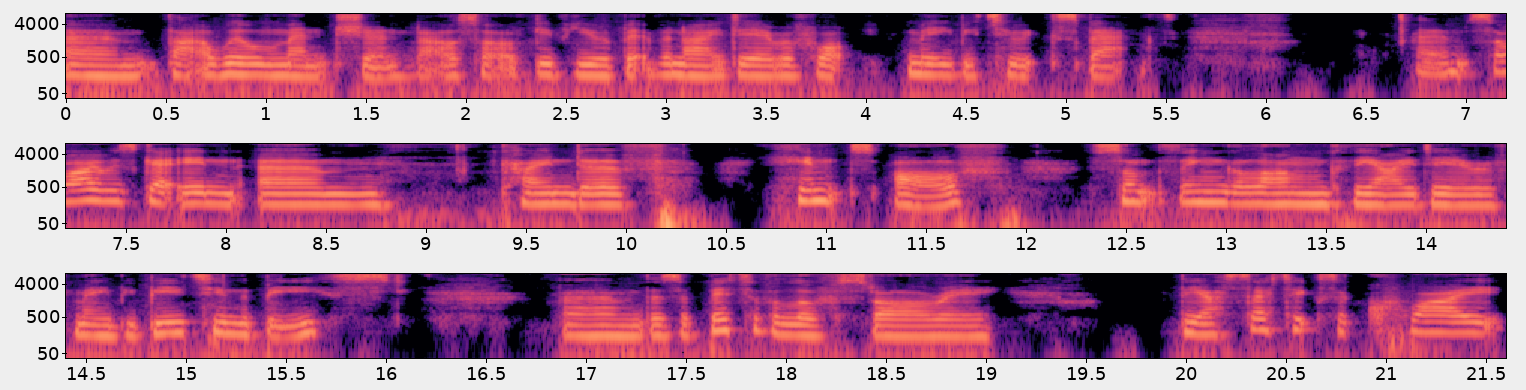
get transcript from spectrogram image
um, that I will mention that'll sort of give you a bit of an idea of what maybe to expect. Um, so I was getting um, kind of hints of something along the idea of maybe Beauty and the Beast. Um, there's a bit of a love story. The aesthetics are quite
